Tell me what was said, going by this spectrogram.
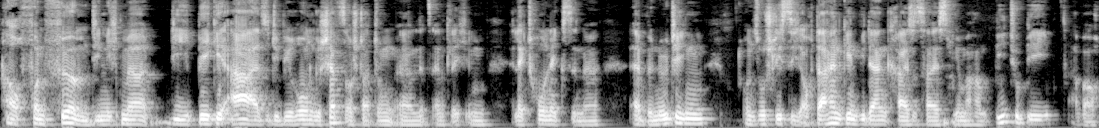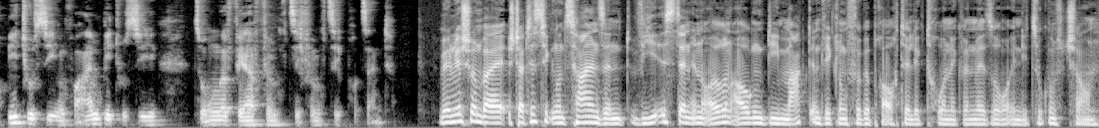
auch von Firmen, die nicht mehr die BGA, also die Büro- und Geschäftsausstattung äh, letztendlich im Elektroniksinne äh, benötigen, und so schließt sich auch dahingehend wieder ein Kreis. Das heißt, wir machen B2B, aber auch B2C und vor allem B2C zu ungefähr 50, 50 Prozent. Wenn wir schon bei Statistiken und Zahlen sind, wie ist denn in euren Augen die Marktentwicklung für gebrauchte Elektronik, wenn wir so in die Zukunft schauen?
